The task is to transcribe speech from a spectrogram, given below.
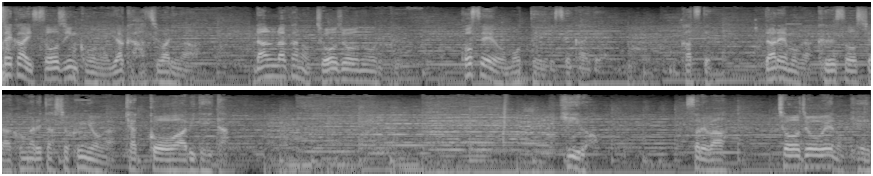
世界総人口の約8割が何らかの超常能力個性を持っている世界でかつて誰もが空想し憧れた職業が脚光を浴びていた。ヒーロー。それは頂上への警備。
